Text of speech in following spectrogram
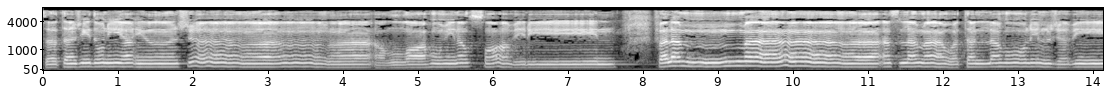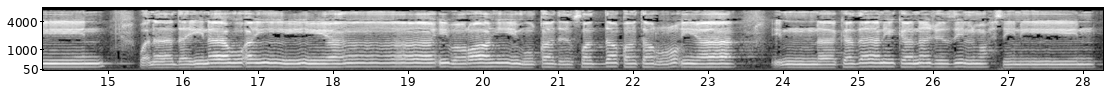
ستجدني إن شاء الله من الصابرين. فلما أسلما وتله للجبين وناديناه أن يا إبراهيم قد صدقت الرؤيا إنا كذلك نجزي المحسنين.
